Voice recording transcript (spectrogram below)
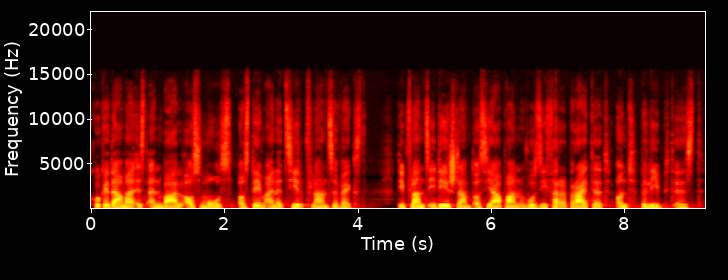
Kokedama ist ein Ball aus Moos, aus dem eine Zierpflanze wächst. Die Pflanzidee stammt aus Japan, wo sie verbreitet und beliebt ist.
